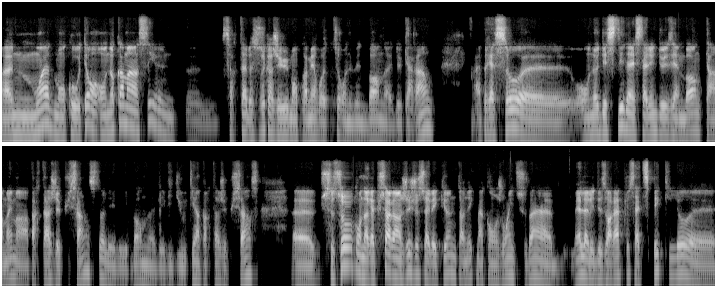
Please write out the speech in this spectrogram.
Euh, moi, de mon côté, on, a commencé une, certaine. C'est sûr, quand j'ai eu mon première voiture, on a eu une borne 240. Après ça, euh, on a décidé d'installer une deuxième borne quand même en partage de puissance, les, bornes des VDUT en partage de puissance. Euh, c'est sûr qu'on aurait pu s'arranger juste avec une, tandis que ma conjointe, souvent, elle, a des horaires plus atypiques. Là, euh,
